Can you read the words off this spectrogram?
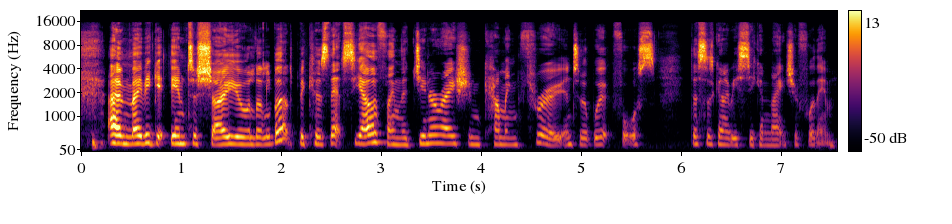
and maybe get them to show you a little bit because that's the other thing the generation coming through into the workforce this is going to be second nature for them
